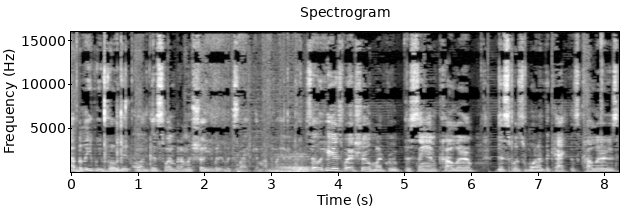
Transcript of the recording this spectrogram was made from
I believe we voted on this one, but I'm to show you what it looks like in my planner. So here's where I showed my group the sand color. This was one of the cactus colors,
